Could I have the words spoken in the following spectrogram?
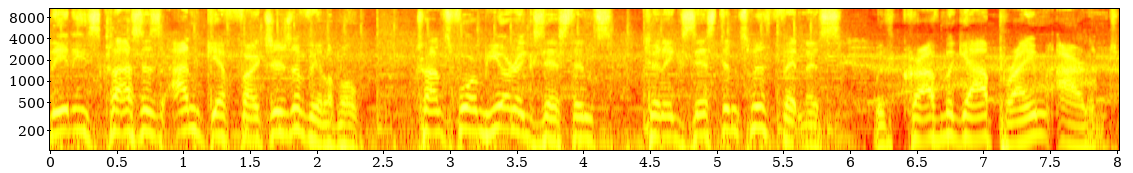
ladies classes, and gift vouchers available. Transform your existence to an existence with fitness with Krav Maga Prime Ireland.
